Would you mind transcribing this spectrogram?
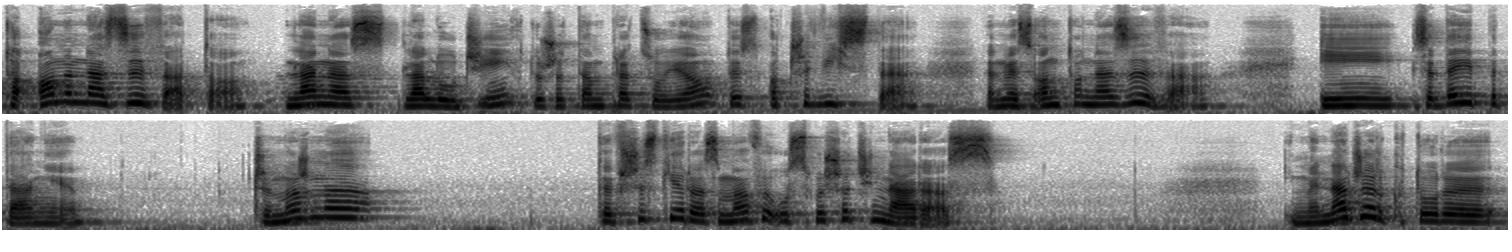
to on nazywa to. Dla nas, dla ludzi, którzy tam pracują, to jest oczywiste. Natomiast on to nazywa i zadaje pytanie, czy można te wszystkie rozmowy usłyszeć naraz? I menadżer, który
